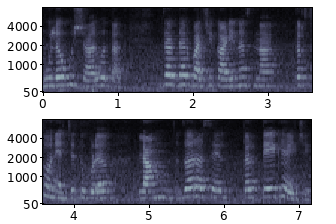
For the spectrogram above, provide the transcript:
मुलं हुशार होतात. जर दर्भाची काडी नसणार तर सोन्याचे तुकडं लांब जर असेल तर ते घ्यायचे.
